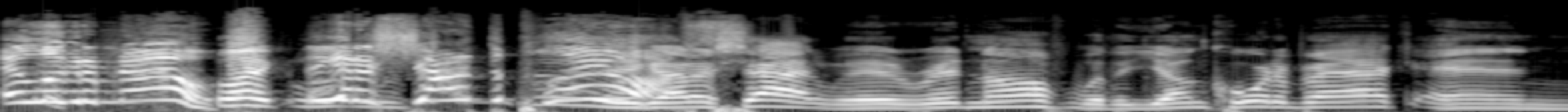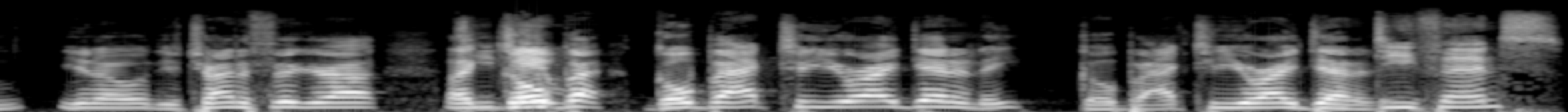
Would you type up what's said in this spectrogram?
And look at him now. Like, they got a shot at the playoffs. They got a shot. We're ridden off with a young quarterback, and you know you're trying to figure out like TJ go back, go back to your identity. Go back to your identity. Defense.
